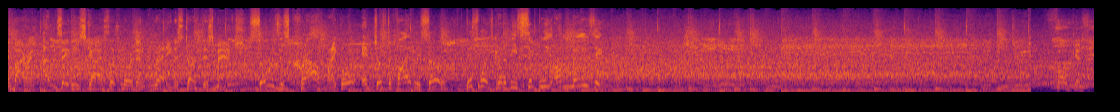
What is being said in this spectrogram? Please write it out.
And Byron, I would say these guys look more than ready to start this match. So is this crowd, Michael, and justifiably so. This one's going to be simply amazing. Focus.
